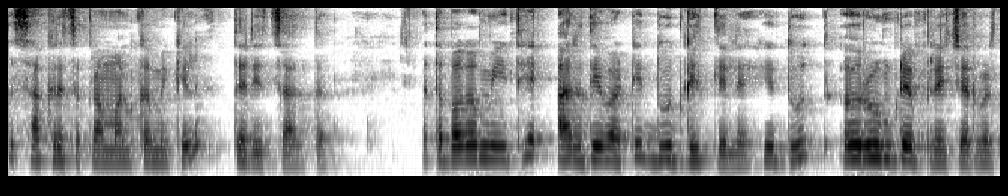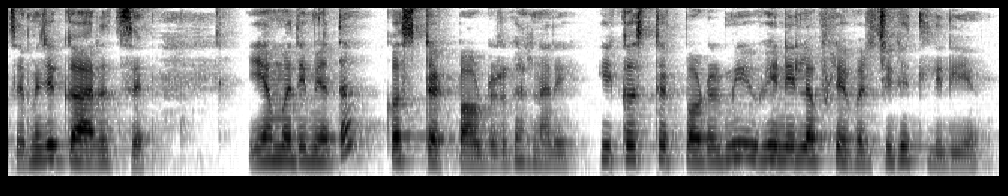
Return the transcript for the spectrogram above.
तर साखरेचं प्रमाण कमी केलं तरी चालतं. आता बघा मी इथे अर्धी वाटी दूध घेतलेलं आहे. हे दूध रूम टेम्परेचरवरचं आहे म्हणजे गारच आहे. यामध्ये मी आता कस्टर्ड पावडर घालणार आहे. ही कस्टर्ड पावडर मी व्हेनिला फ्लेवरची घेतलेली आहे.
